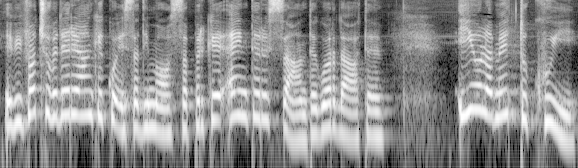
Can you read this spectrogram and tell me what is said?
E vi faccio vedere anche questa di mossa perché è interessante, guardate. Io la metto qui,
